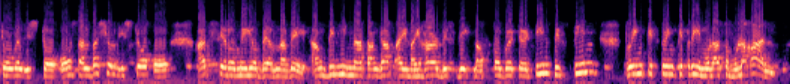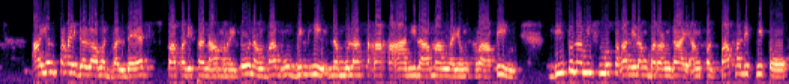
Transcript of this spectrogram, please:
Joel Istioco, Salvacion Istioco at si Romeo Bernabe. Ang binhing natanggap ay may harvest date na October 13, 15, 2023 mula sa Bulacan. Ayon pa kay Gagawad Valdez, papalitan ang mga ito ng bagong binhi na mula sa kakaani lamang ngayong cropping. Dito na mismo sa kanilang barangay ang pagpapalit nito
